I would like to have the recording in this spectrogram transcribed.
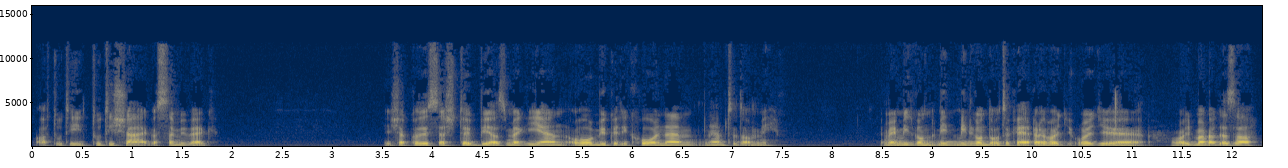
a tuti, tutiság, a szemüveg, és akkor az összes többi az meg ilyen, hol működik, hol nem, nem tudom mi. Mit, gond, mit, mit gondoltok erről, hogy, hogy, hogy marad ez a...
